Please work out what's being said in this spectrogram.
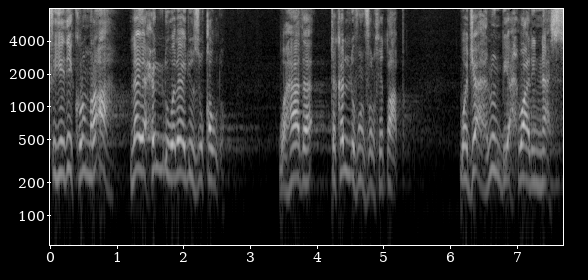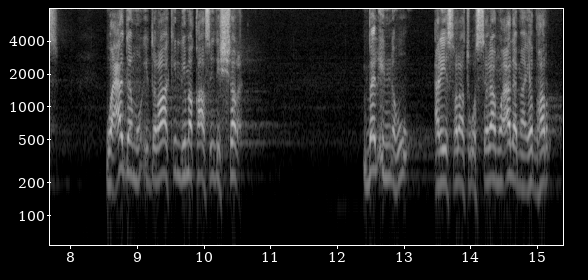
فيه ذكر امرأة لا يحل ولا يجوز قوله. وهذا تكلف في الخطاب وجهل بأحوال الناس وعدم إدراك لمقاصد الشرع. بل إنه عليه الصلاة والسلام على ما يظهر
